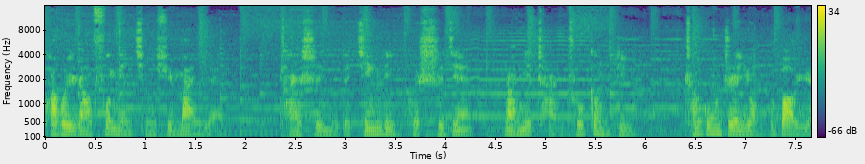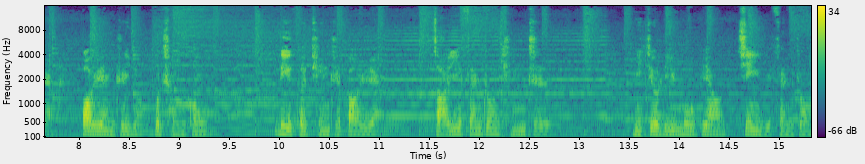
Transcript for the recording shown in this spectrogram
它会让负面情绪蔓延，蚕食你的精力和时间，让你产出更低。成功者永不抱怨，抱怨者永不成功。立刻停止抱怨，早一分钟停止，你就离目标近一分钟。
